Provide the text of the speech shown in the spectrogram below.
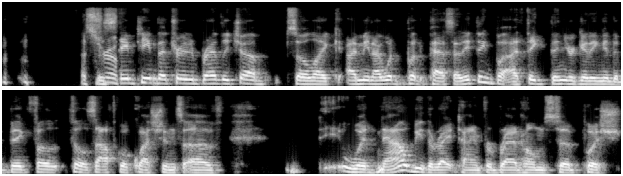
That's the true. same team that traded Bradley Chubb. So, like, I mean, I wouldn't put it past anything, but I think then you're getting into big ph- philosophical questions of would now be the right time for Brad Holmes to push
